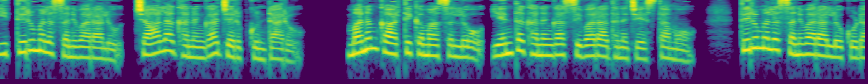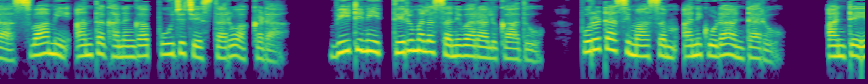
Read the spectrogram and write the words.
ఈ తిరుమల శనివారాలు చాలా ఘనంగా జరుపుకుంటారు. మనం కార్తీకమాసంలో ఎంత ఘనంగా శివారాధన చేస్తామో తిరుమల శనివారాల్లో కూడా స్వామి అంత ఘనంగా పూజ చేస్తారు అక్కడ. వీటిని తిరుమల శనివారాలు కాదు పురటాసి మాసం అని కూడా అంటారు. అంటే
